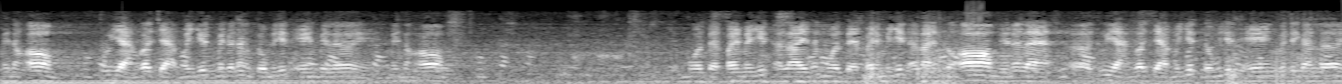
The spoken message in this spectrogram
ไม่ต้องอ้อม ทุกอย่างก็จากไม่ยึดไม่กระทั่งตัวไม่ยึดเองไปเลย ไม่ต้องอ้อมมัวแต่ไปไม่ยึดอะไร ถ้ามัวแต่ไปไม่ยึดอะไรก็อ้อมอยู่นั่นแหละเออทุกอย่างก็จากไม่ยึดตัวไม่ยึดเองไปด้วยกันเลย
